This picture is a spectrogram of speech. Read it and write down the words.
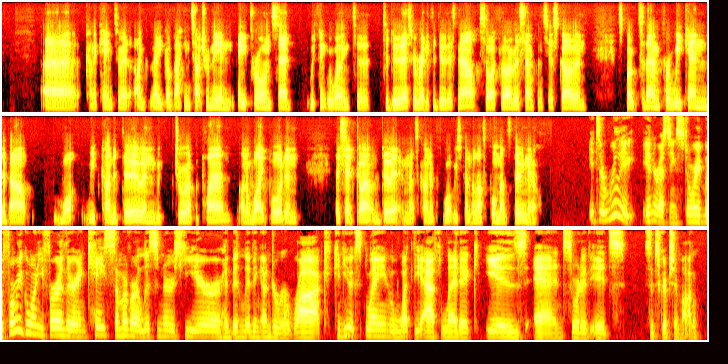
uh, kind of came to it, I, they got back in touch with me in April and said, "We think we're willing to to do this. We're ready to do this now." So I flew over to San Francisco and spoke to them for a weekend about what we'd kind of do, and we drew up a plan on a whiteboard, and they said go out and do it, and that's kind of what we spent the last four months doing now. It's a really interesting story. Before we go any further, in case some of our listeners here have been living under a rock, can you explain what the Athletic is and sort of its subscription model?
